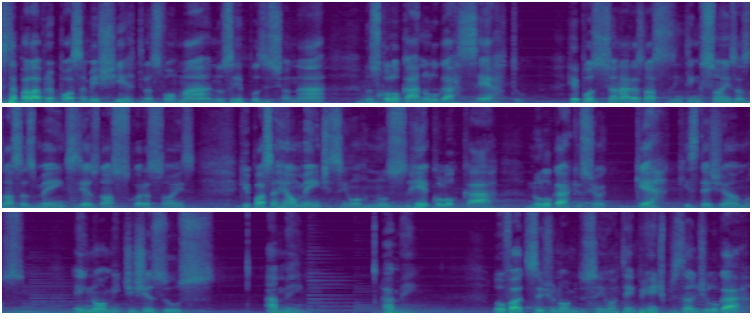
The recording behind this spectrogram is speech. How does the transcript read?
esta palavra possa mexer, transformar, nos reposicionar, nos colocar no lugar certo, reposicionar as nossas intenções, as nossas mentes e os nossos corações. Que possa realmente, Senhor, nos recolocar no lugar que o Senhor quer que estejamos. Em nome de Jesus. Amém. Amém. Louvado seja o nome do Senhor. Tem gente precisando de lugar?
